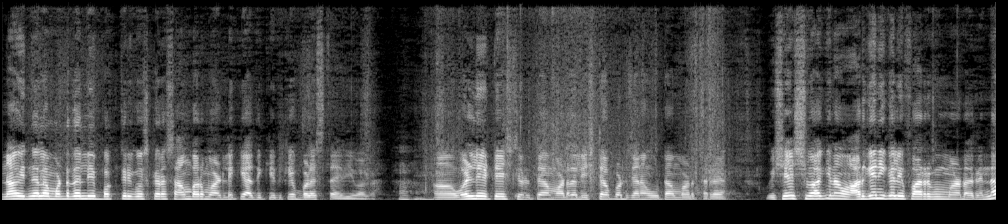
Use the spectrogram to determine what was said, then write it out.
ನಾವು ಇದನ್ನೆಲ್ಲ ಮಠದಲ್ಲಿ ಭಕ್ತರಿಗೋಸ್ಕರ ಸಾಂಬಾರ್ ಮಾಡ್ಲಿಕ್ಕೆ ಅದಕ್ಕೆ ಇದಕ್ಕೆ ಬಳಸ್ತಾ ಇದೀವಿ ಇವಾಗ. ಆ, ಒಳ್ಳೆ ಟೇಸ್ಟ್ ಇರುತ್ತೆ ಮಠದಲ್ಲಿ ಇಷ್ಟಪಟ್ಟು ಜನ ಊಟ ಮಾಡ್ತಾರೆ. ವಿಶೇಷವಾಗಿ ನಾವು ಆರ್ಗ್ಯಾನಿಕಲಿ ಫಾರ್ಮಿಂಗ್ ಮಾಡೋದ್ರಿಂದ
